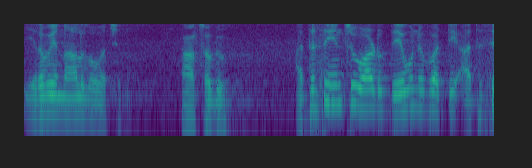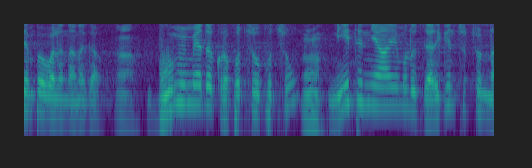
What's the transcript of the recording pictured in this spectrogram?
ఇరవై నాలుగో వచనం. చదువు. అతిశయించువాడు దేవుని బట్టి అతిశయింపవలననగా భూమి మీద కృప చూపుచు. నీతి న్యాయములు జరిగించుచున్న.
